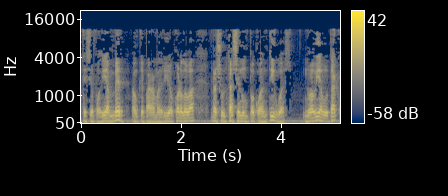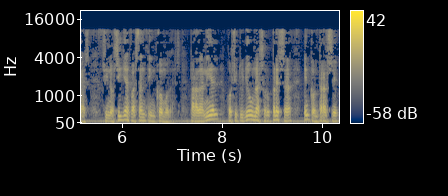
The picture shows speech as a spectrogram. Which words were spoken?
que se podían ver, aunque para Madrid o Córdoba resultasen un poco antiguas. No había butacas, sino sillas bastante incómodas. Para Daniel constituyó una sorpresa encontrarse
